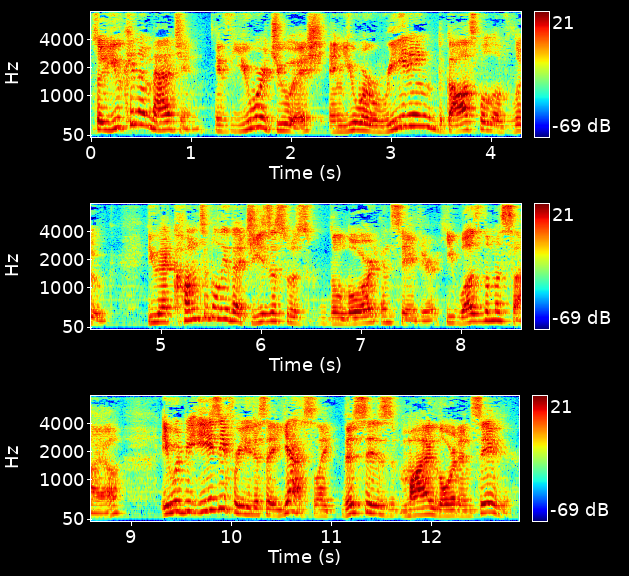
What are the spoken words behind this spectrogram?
So you can imagine if you were Jewish and you were reading the Gospel of Luke, you had come to believe that Jesus was the Lord and Savior, He was the Messiah. It would be easy for you to say, Yes, like this is my Lord and Savior.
